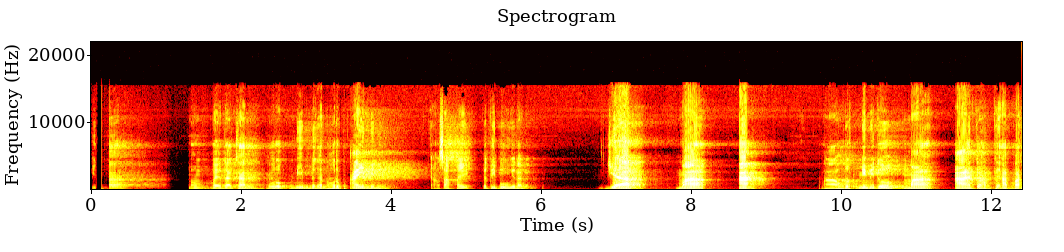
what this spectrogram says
kita membedakan huruf mim dengan huruf ain ini. yang sampai ketipu kita. Ja, ma, a. Nah, huruf mim itu ma, a itu arti apa?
